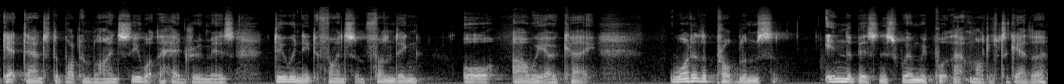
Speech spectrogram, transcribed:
get down to the bottom line, see what the headroom is. Do we need to find some funding or are we okay? What are the problems in the business when we put that model together?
